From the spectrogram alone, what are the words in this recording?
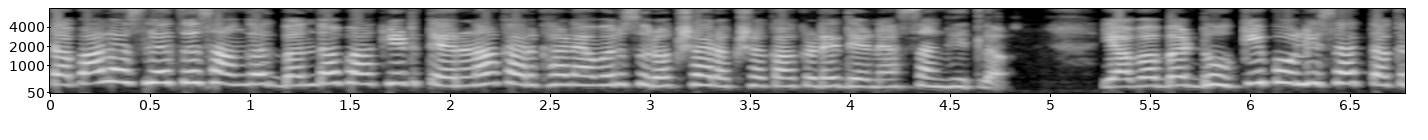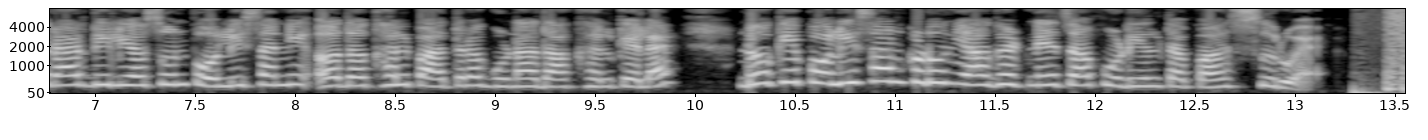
टपाल असल्याचं सांगत बंद पाकिट तेरणा कारखान्यावर सुरक्षा रक्षकाकडे देण्यास सांगितलं. याबाबत ढोकी पोलिसात तक्रार दिली असून पोलिसांनी अदखल पात्र गुन्हा दाखल केलाय. ढोकी पोलिसांकडून या घटनेचा पुढील तपास सुरू आहे.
